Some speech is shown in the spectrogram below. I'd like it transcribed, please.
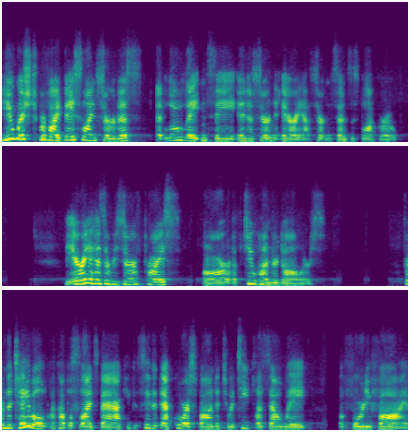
you wish to provide baseline service at low latency in a certain area, certain census block group. The area has a reserve price R of $200. From the table a couple slides back, you can see that that corresponded to a T plus L weight of 45.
